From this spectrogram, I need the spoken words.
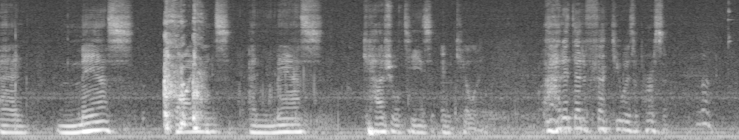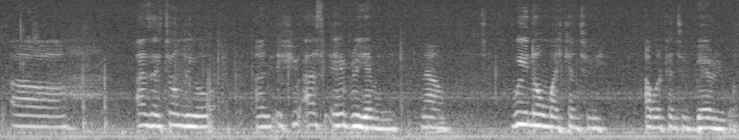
and mass violence and mass casualties and killing. How did that affect you as a person? Look, uh, as I told you, and if you ask every Yemeni now, we know my country, our country very well.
